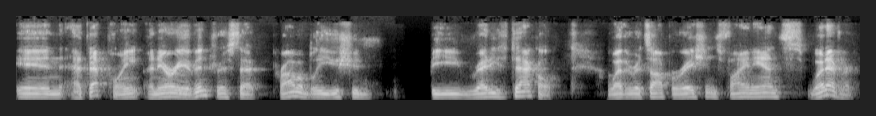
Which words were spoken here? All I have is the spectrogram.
in, at that point, an area of interest that probably you should be ready to tackle, whether it's operations, finance, whatever.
